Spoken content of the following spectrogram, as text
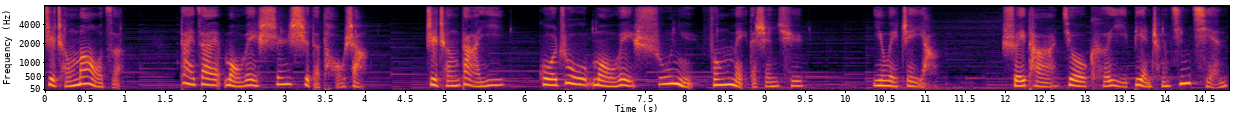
制成帽子，戴在某位绅士的头上；制成大衣，裹住某位淑女丰美的身躯，因为这样。水獭就可以变成金钱。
